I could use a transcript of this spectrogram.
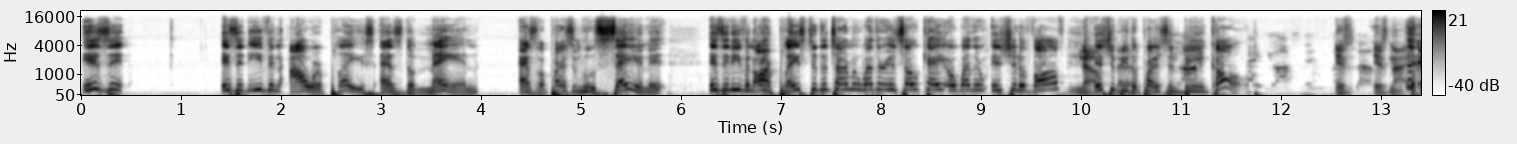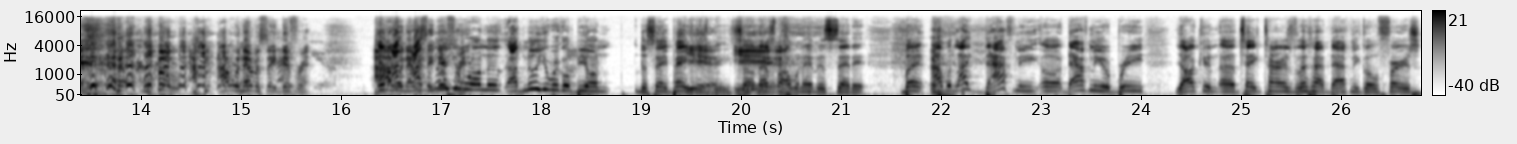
is it is it even our place as the man, as the person who's saying it? Is it even our place to determine whether it's okay or whether it should evolve? No, it should be the person Thank being called. Thank you, Austin. Let's It's, go. it's not. no, I, I would never say different. You. I I, would never I say knew different. you were on the. I knew you were going to be on the same page Yeah, as me, so yeah, that's yeah. why I went ahead and said it. But I would like Daphne, uh, Daphne or Brie, y'all can uh, take turns. Let's have Daphne go first.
